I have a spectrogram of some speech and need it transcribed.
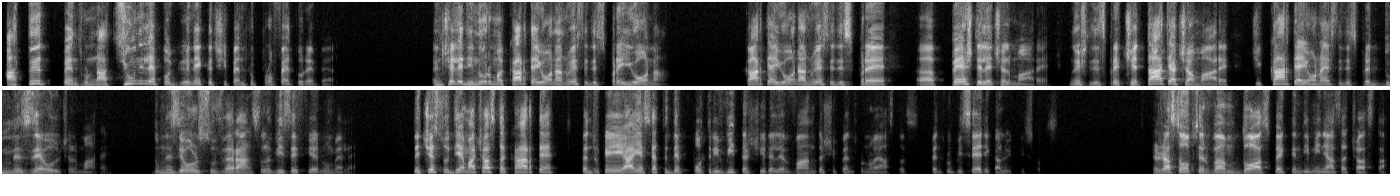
atât pentru națiunile păgâne, cât și pentru profetul rebel. În cele din urmă, cartea Iona nu este despre Iona. Cartea Iona nu este despre uh, peștele cel mare, nu este despre cetatea cea mare, ci cartea Iona este despre Dumnezeul cel mare. Dumnezeul suveran, slăvit să fie numele. De ce studiem această carte? Pentru că ea este atât de potrivită și relevantă și pentru noi astăzi, pentru Biserica lui Hristos. Vreau să observăm două aspecte în dimineața aceasta.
